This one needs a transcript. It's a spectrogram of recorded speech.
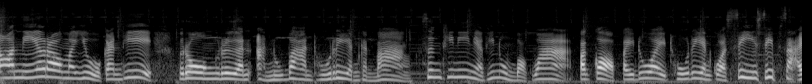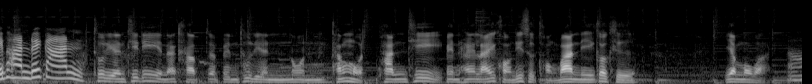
ตอนนี้เรามาอยู่กันที่โรงเรือนอนุบาลทุเรียนกันบ้าง ซึ่งที่นี่เนี่ยพี่หนุ่มบอกว่าประกอบไปด้วยทุเรียนกว่า 40 สายพันธุ์ด้วยกัน ทุเรียนที่นี่นะครับจะเป็นทุเรียนนนท์ทั้งหมดพันธุ์ที่เป็นไฮไลท์ของที่สุดของบ้านนี้ก็คือยำมะหวานอ๋อ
